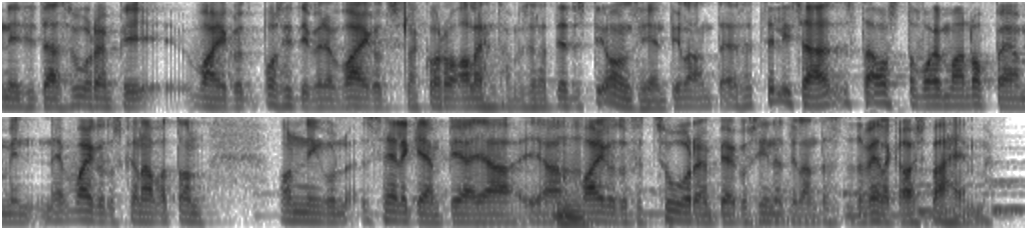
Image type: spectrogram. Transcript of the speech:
niin sitä suurempi vaikut, positiivinen vaikutus sillä koron alentamisella tietysti on siihen tilanteeseen. Että se lisää sitä ostovoimaa nopeammin, ne vaikutuskanavat on, on niin kuin selkeämpiä ja, ja mm. vaikutukset suurempia kuin siinä tilanteessa, että velkaa olisi vähemmän.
